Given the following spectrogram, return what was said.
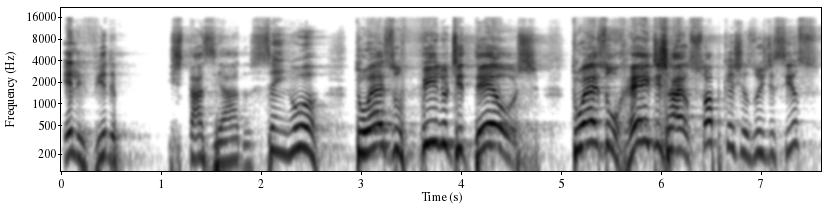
Ele vira extasiado: Senhor, tu és o filho de Deus, tu és o rei de Israel. Só porque Jesus disse isso?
